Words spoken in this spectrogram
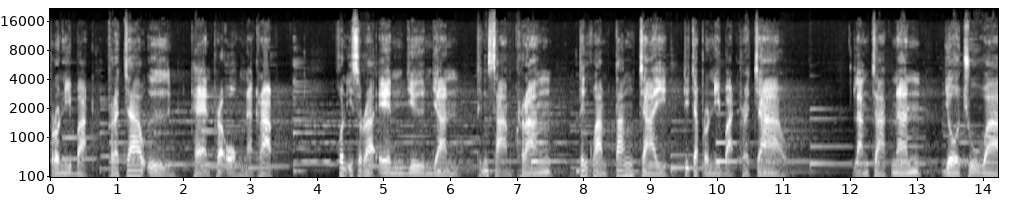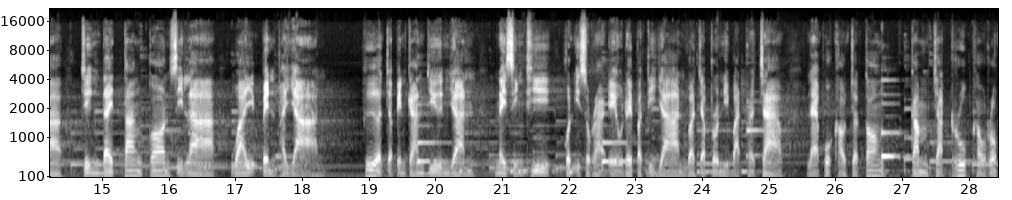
ปรนนิบัติพระเจ้าอื่น แทนพระองค์นะครับ คนอิสราเอลยืนยันถึงสามครั้ง ถึงความตั้งใจที่จะปรนนิบัติพระเจ้า หลังจากนั้นโยชูวาจึงได้ตั้งก้อนศิลาไว้เป็นพยาน เพื่อจะเป็นการยืนยันในสิ่งที่คนอิสราเอลได้ปฏิญาณว่าจะปรนนิบัติพระเจ้า และพวกเขาจะต้องกำจัดรูปเคารพ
